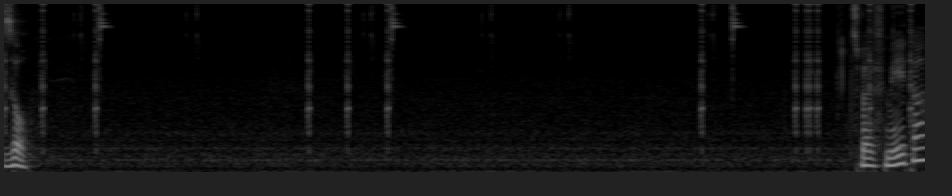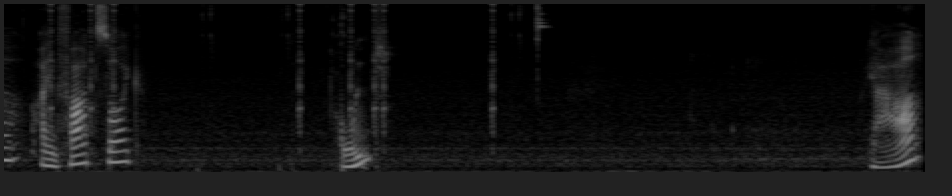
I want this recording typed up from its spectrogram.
So. Zwölf Meter, ein Fahrzeug, rund. Ja.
